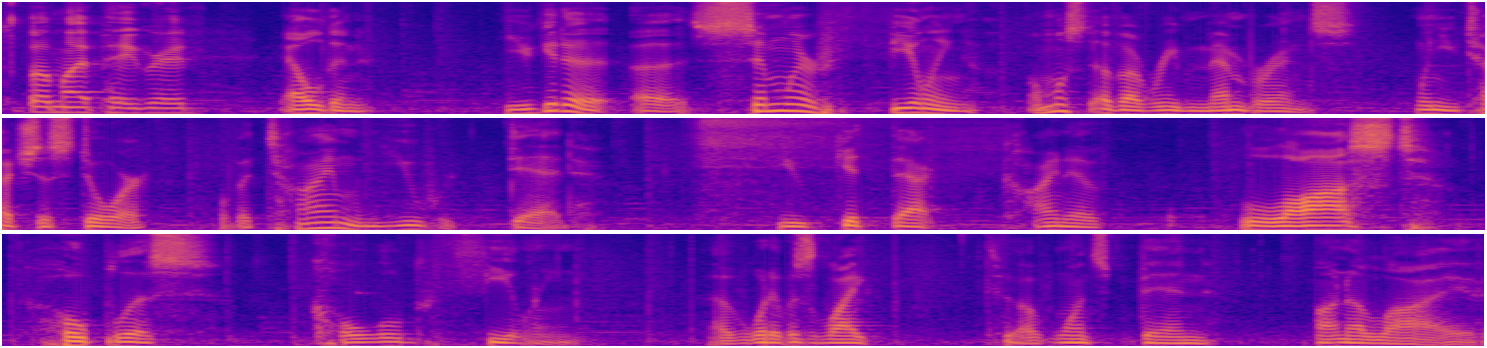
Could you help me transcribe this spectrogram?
It's above my pay grade. Eldon, you get a, a similar feeling, almost of a remembrance, when you touch this door of a time when you were dead. You get that kind of lost, hopeless, cold feeling of what it was like to have once been unalive.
